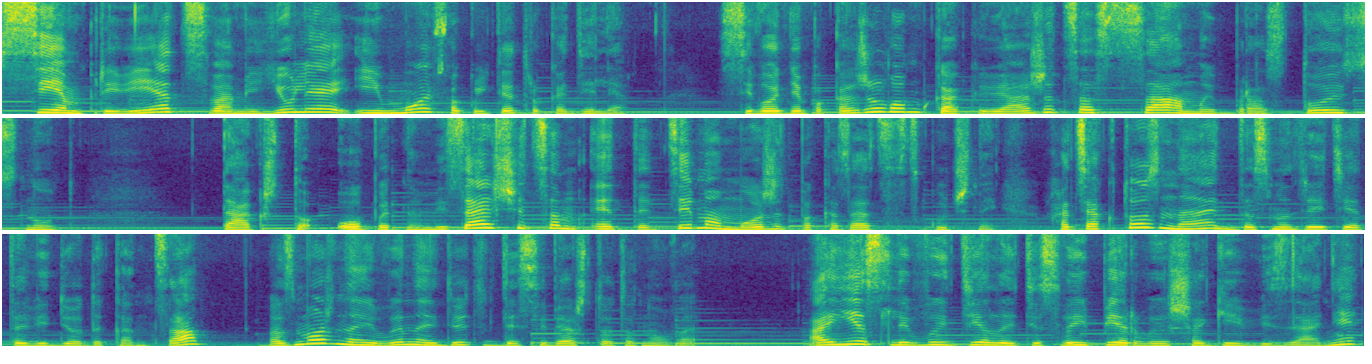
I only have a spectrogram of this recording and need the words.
Всем привет! С вами Юлия и мой факультет рукоделия. Сегодня покажу вам, как вяжется самый простой снуд. Так что опытным вязальщицам эта тема может показаться скучной. Хотя кто знает, досмотрите это видео до конца, возможно и вы найдете для себя что-то новое. А если вы делаете свои первые шаги в вязании,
